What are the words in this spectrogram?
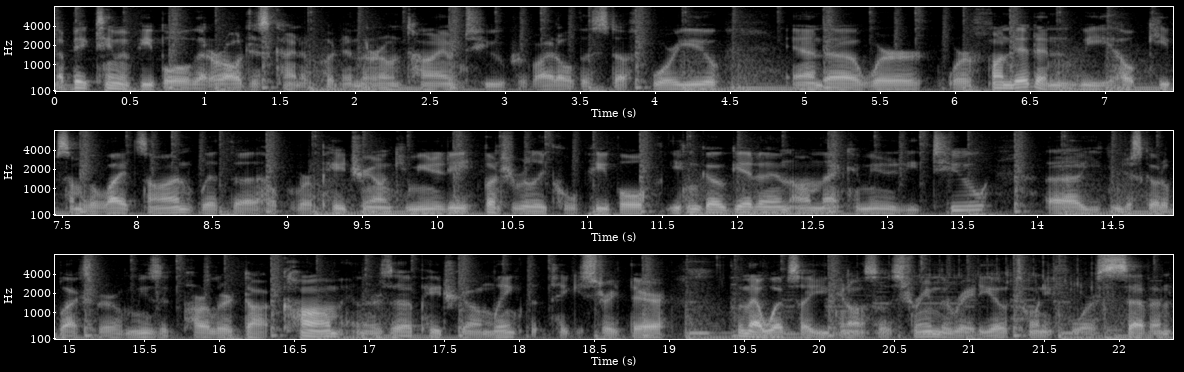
a big team of people that are all just kind of putting in their own time to provide all this stuff for you. And uh, we're we're funded and we help keep some of the lights on with the help of our Patreon community. A bunch of really cool people. You can go get in on that community too. Uh, you can just go to blacksparrowmusicparlor.com and there's a Patreon link that take you straight there. From that website, you can also stream the radio 24 7.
